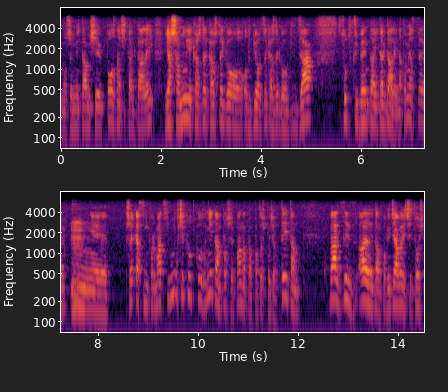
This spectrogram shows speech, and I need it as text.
możemy tam się poznać i tak dalej. Ja szanuję każde, każdego odbiorcę, każdego widza, subskrybenta i tak dalej. Natomiast e, e, przekaz informacji, mówcie krótko, nie tam proszę pana, tam pan coś powiedział, ty tam, bardzo, ale tam powiedziałeś czy coś,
